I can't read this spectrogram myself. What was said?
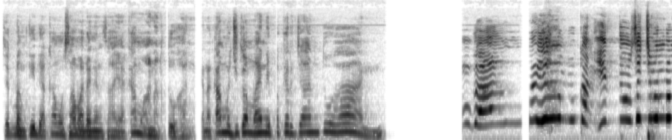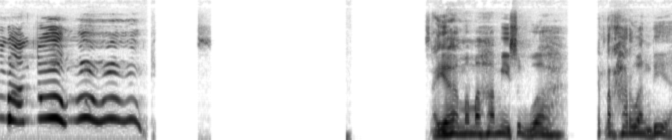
Saya bilang tidak, kamu sama dengan saya. Kamu anak Tuhan. Karena kamu juga melayani pekerjaan Tuhan. Enggak, saya bukan itu. Saya cuma membantu. Saya memahami sebuah keterharuan dia.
